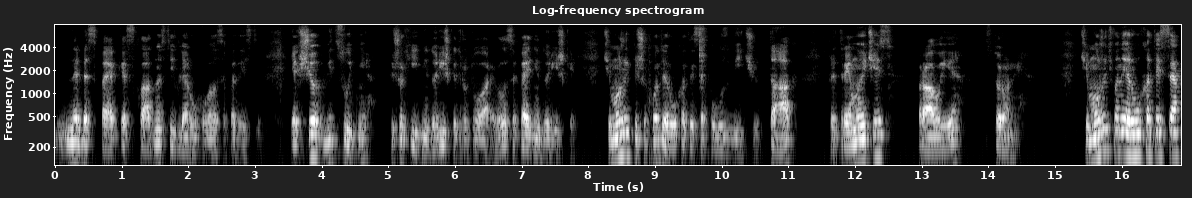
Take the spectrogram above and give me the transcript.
небезпеки, складності для руху велосипедистів. Якщо відсутні пішохідні доріжки, тротуари, велосипедні доріжки. Чи можуть пішоходи рухатися по узбіччю? Так, притримуючись правої сторони. Чи можуть вони рухатися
